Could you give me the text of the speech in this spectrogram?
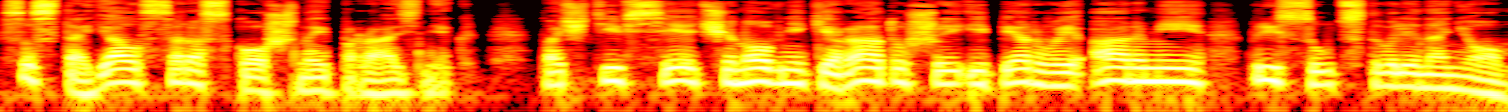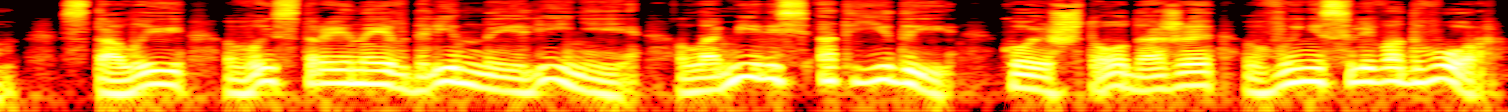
состоялся роскошный праздник. Почти все чиновники ратуши и первой армии присутствовали на нем. Столы, выстроенные в длинные линии, ломились от еды, кое-что даже вынесли во двор.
